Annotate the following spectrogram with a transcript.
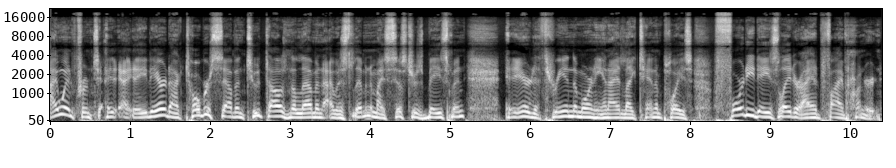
I went from t- it aired October seventh, 2011. I was living in my sister's basement. It aired at three in the morning, and I had like 10 employees. 40 days later, I had 500.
